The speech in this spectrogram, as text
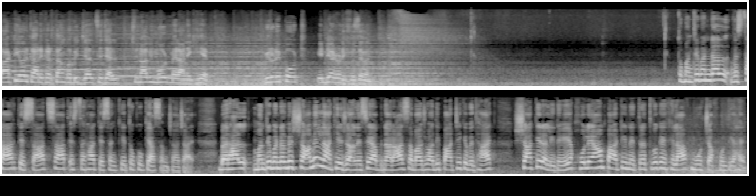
पार्टी और कार्यकर्ताओं को भी जल्द से जल्द चुनावी मोड में लाने की है। ब्यूरो रिपोर्ट, इंडिया ट्वेंटी तो मंत्रिमंडल विस्तार के साथ साथ इस तरह के संकेतों को क्या समझा जाए? बहरहाल, मंत्रिमंडल में शामिल न किए जाने से अब नाराज़ समाजवादी पार्टी के विधायक शाकिर अली ने खुलेआम पार्टी नेतृत्व के खिलाफ मोर्चा खोल दिया है।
